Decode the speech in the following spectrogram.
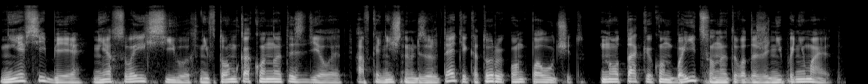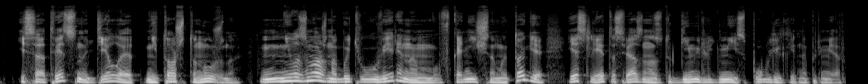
Не в себе, не в своих силах, не в том, как он это сделает, а в конечном результате, который он получит. Но так как он боится, он этого даже не понимает. И, соответственно, делает не то, что нужно. Невозможно быть уверенным в конечном итоге, если это связано с другими людьми, с публикой, например.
